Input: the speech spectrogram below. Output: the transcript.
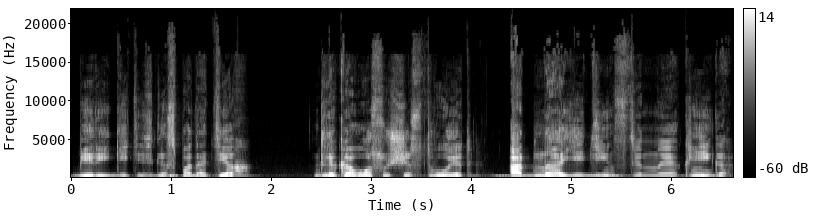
Берегитесь, господа, тех, для кого существует одна единственная книга.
